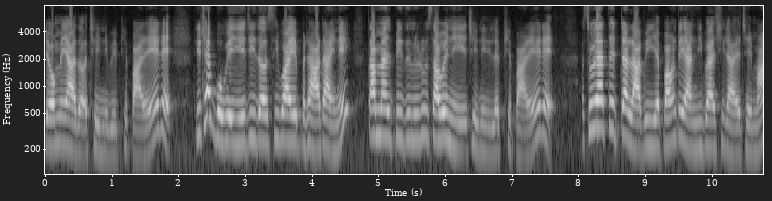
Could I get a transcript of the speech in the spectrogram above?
ပြောမရတော့အခြေအနေပဲဖြစ်ပါတယ်တဲ့ဒီထက်ပိုပြီးအရေးကြီးသောစီးပွားရေးပဓာတိုင်နေတာမန်ပြည်သူလူထုစာဝတ်နေရေးအခြေအနေတွေလည်းဖြစ်ပါတယ်တဲ့ အစိုးရတစ်တက်လာပြီးရပောင်းတရာနီးပါးရှိလာတဲ့အချိန်မှာ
